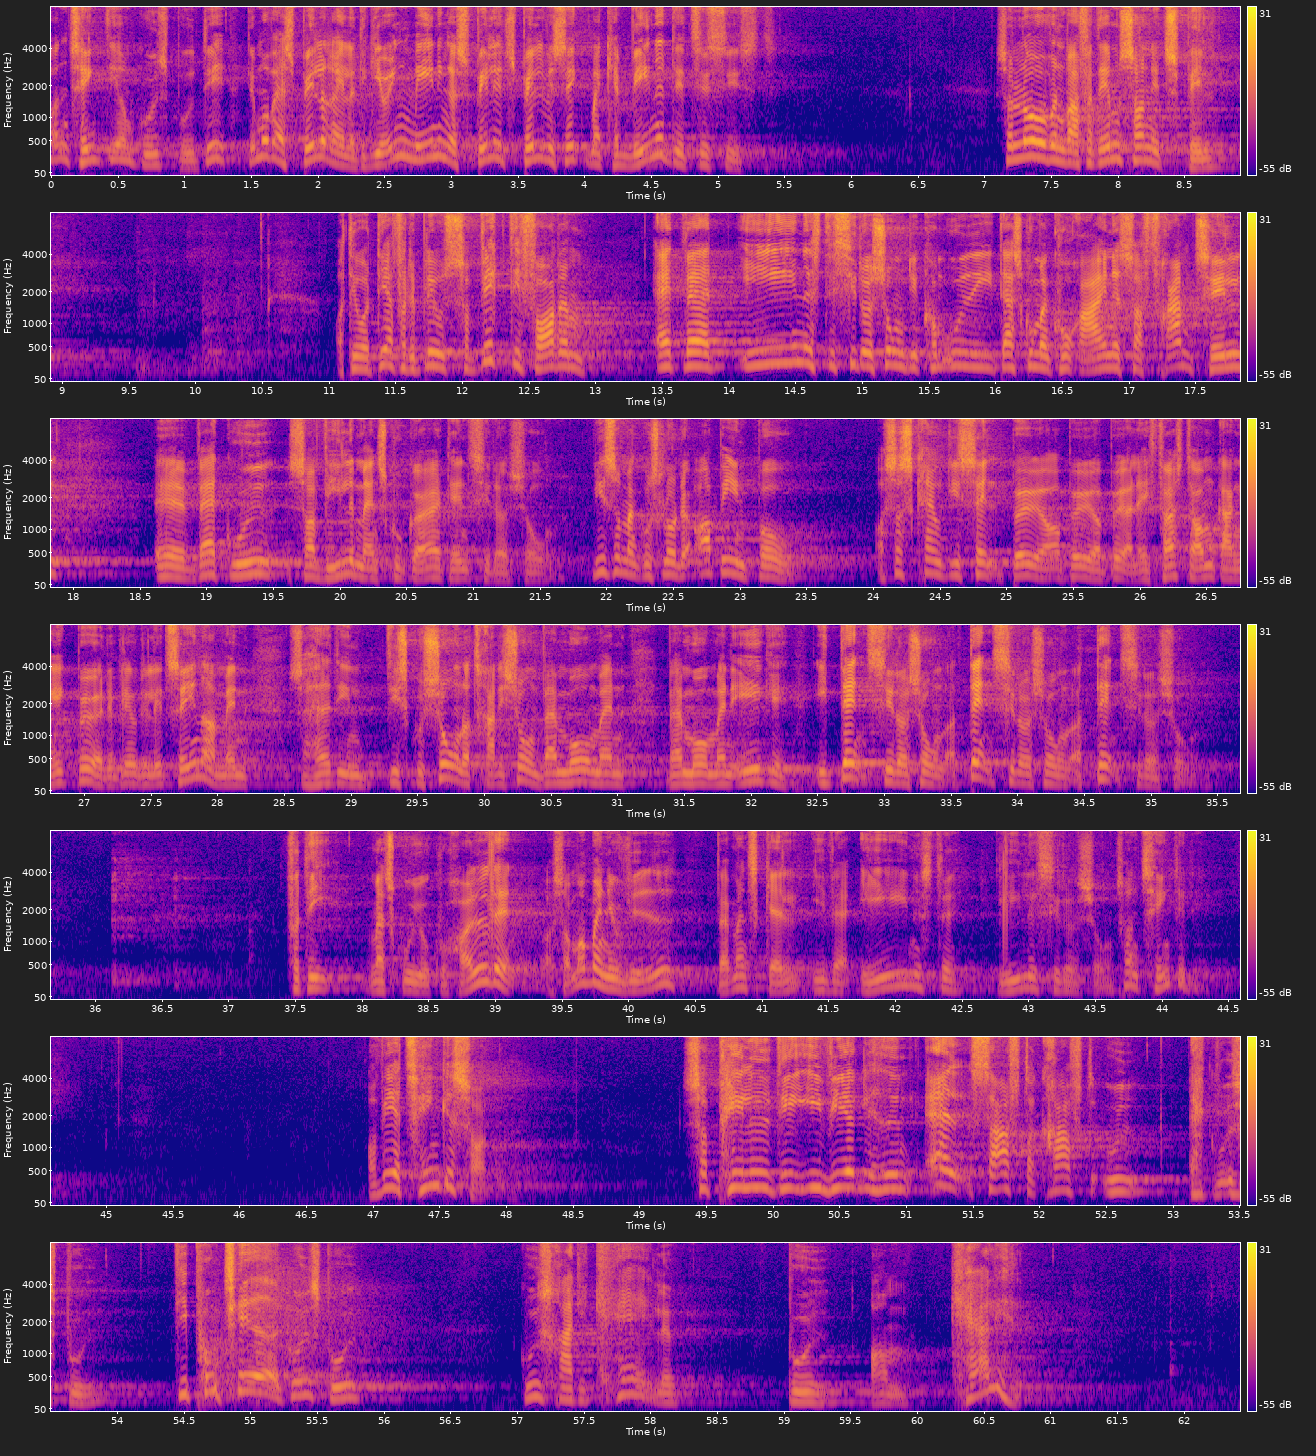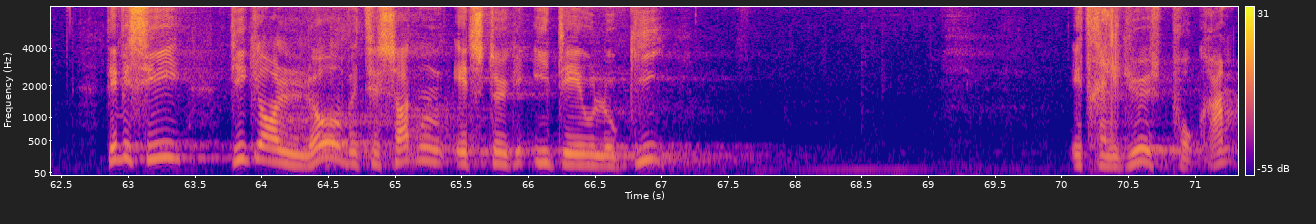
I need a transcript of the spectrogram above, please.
Sådan tænkte de om Guds bud. Det, det må være spilleregler. Det giver jo ingen mening at spille et spil, hvis ikke man kan vinde det til sidst. Så loven var for dem sådan et spil. Og det var derfor, det blev så vigtigt for dem, at hver eneste situation, de kom ud i, der skulle man kunne regne sig frem til, øh, hvad Gud så ville, man skulle gøre i den situation. Ligesom man kunne slå det op i en bog, og så skrev de selv bøger og bøger og bøger. Eller i første omgang ikke bøger, det blev det lidt senere, men så havde de en diskussion og tradition. Hvad må man, hvad må man ikke i den situation, og den situation, og den situation. Fordi man skulle jo kunne holde den, og så må man jo vide, hvad man skal i hver eneste lille situation. Sådan tænkte de. Og ved at tænke sådan, så pillede de i virkeligheden al saft og kraft ud af Guds bud. De punkterede Guds bud. Guds radikale bud om kærlighed. Det vil sige, de gjorde lovet til sådan et stykke ideologi. Et religiøst program.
